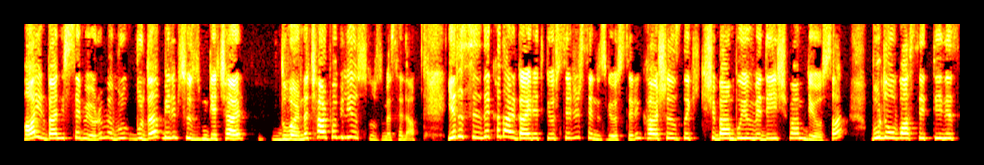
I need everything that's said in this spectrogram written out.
hayır ben istemiyorum ve bu, burada benim sözüm geçer duvarına çarpabiliyorsunuz mesela. Ya da siz ne kadar gayret gösterirseniz gösterin karşınızdaki kişi ben buyum ve değişmem diyorsa burada o bahsettiğiniz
